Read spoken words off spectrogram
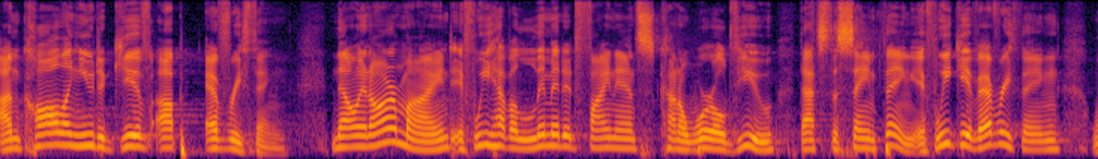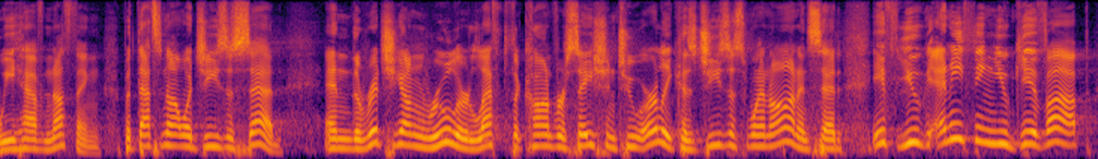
I'm calling you to give up everything. Now, in our mind, if we have a limited finance kind of worldview, that's the same thing. If we give everything, we have nothing. But that's not what Jesus said. And the rich young ruler left the conversation too early because Jesus went on and said, If you anything you give up,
